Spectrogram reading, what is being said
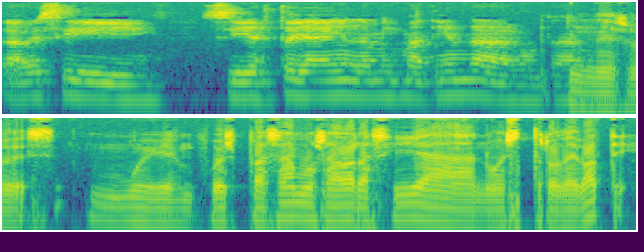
a ver si si estoy ahí en la misma tienda a comprar. Eso es. Muy bien, pues pasamos ahora sí a nuestro debate.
